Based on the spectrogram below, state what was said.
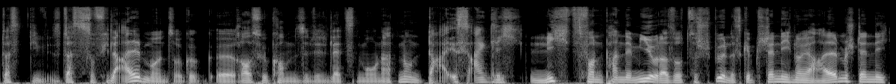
dass die, dass so viele Alben und so äh, rausgekommen sind in den letzten Monaten und da ist eigentlich nichts von Pandemie oder so zu spüren. Es gibt ständig neue Alben, ständig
